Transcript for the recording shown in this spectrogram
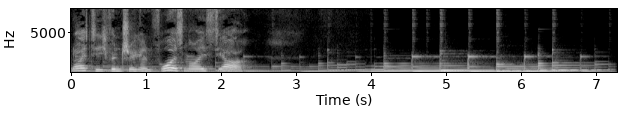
Leute, ich wünsche euch ein frohes neues Jahr.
